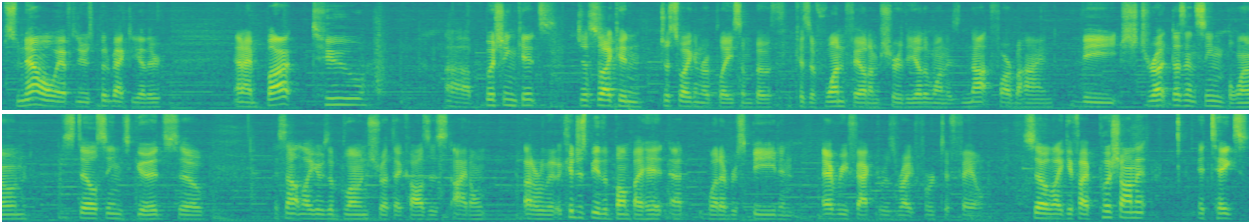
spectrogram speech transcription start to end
So now all we have to do is put it back together. And I bought two uh, bushing kits just so I can just so I can replace them both because if one failed I'm sure the other one is not far behind the strut doesn't seem blown still seems good so it's not like it was a blown strut that causes I don't I don't really it could just be the bump I hit at whatever speed and every factor was right for it to fail so like if I push on it it takes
